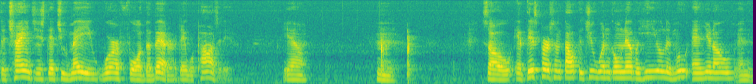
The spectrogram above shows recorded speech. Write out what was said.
the changes that you made were for the better. They were positive. Yeah. Hmm. So if this person thought that you wasn't gonna never heal and move and you know and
